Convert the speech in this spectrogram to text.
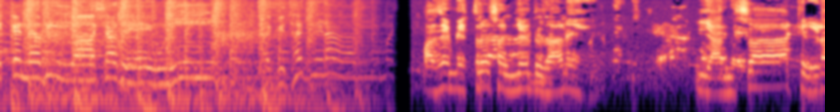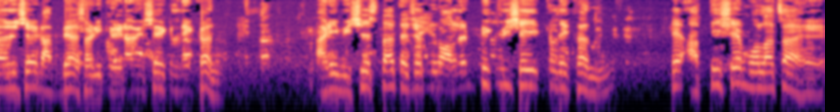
एक नवी आशा देऊनी. धगधगणारी माझे मित्र संजय दुधाणे यांचा क्रीडाविषयक अभ्यास आणि क्रीडाविषयक लेखन आणि विशेषतः त्याच्यातून ऑलिम्पिक विषयी लेखन हे अतिशय मोलाचं आहे.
